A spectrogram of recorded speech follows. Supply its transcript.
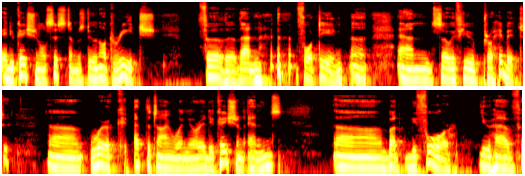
educational systems do not reach further than 14. Uh, and so if you prohibit uh, work at the time when your education ends, uh, but before you have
